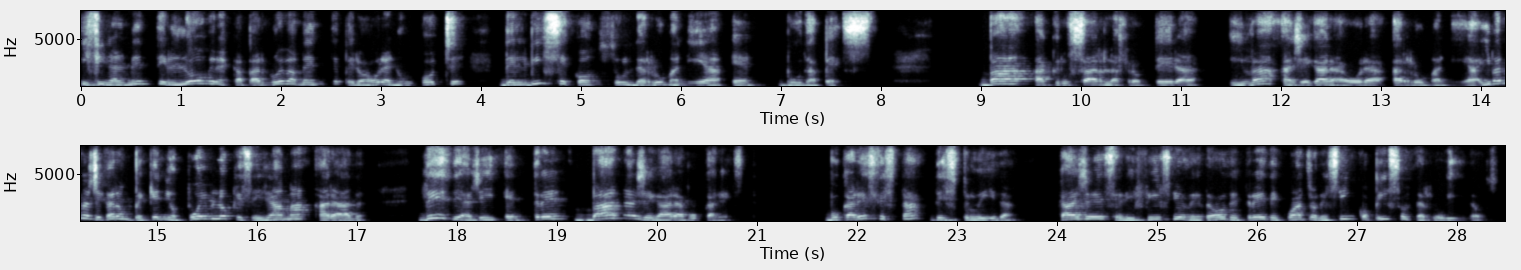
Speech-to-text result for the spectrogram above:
Y finalmente logra escapar nuevamente, pero ahora en un coche, del vicecónsul de Rumanía en Budapest va a cruzar la frontera y va a llegar ahora a Rumanía. Y van a llegar a un pequeño pueblo que se llama Arad. Desde allí, en tren, van a llegar a Bucarest. Bucarest está destruida. Calles, edificios de dos, de tres, de cuatro, de cinco pisos derruidos.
